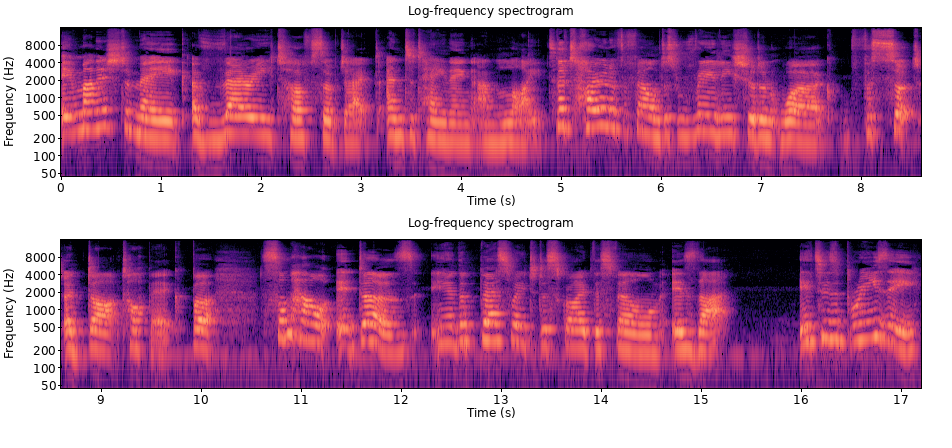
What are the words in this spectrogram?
It managed to make a very tough subject entertaining and light. The tone of the film just really shouldn't work for such a dark topic, but somehow it does. You know, the best way to describe this film is that it is breezy.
